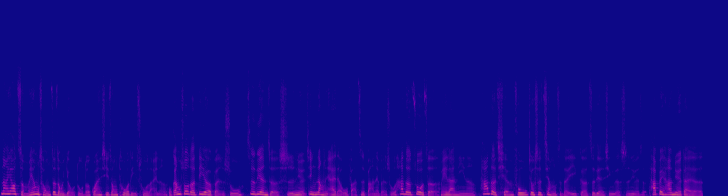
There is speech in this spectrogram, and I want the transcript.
那要怎么样从这种有毒的关系中脱离出来呢？我刚说的第二本书《自恋者施虐，竟让你爱得无法自拔》那本书，它的作者梅兰妮呢，她的前夫就是这样子的一个自恋型的施虐者，他被他虐待了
